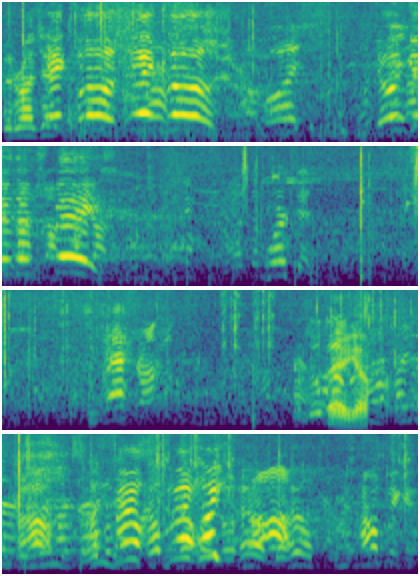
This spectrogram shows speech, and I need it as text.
Good run, Stay Jake. close. Stay close. Don't give them space. There you go. Help him out. Help him out. Wait. Who's helping him?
